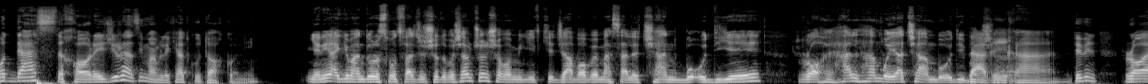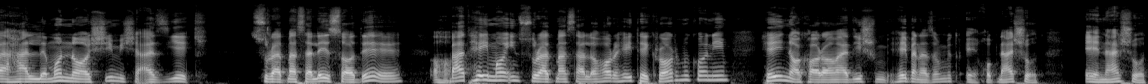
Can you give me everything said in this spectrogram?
ما دست خارجی رو از این مملکت کوتاه کنیم. یعنی اگه من درست متوجه شده باشم چون شما میگید که جواب مسئله چند بعدیه راه حل هم باید چند بعدی باشه. دقیقا. ببین راه حل ما ناشی میشه از یک صورت مسئله ساده آها. بعد هی ما این صورت مسئله ها رو هی تکرار می‌کنیم هی ناکارآمدیش هی به نظر میاد خب نشد اه نشد.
